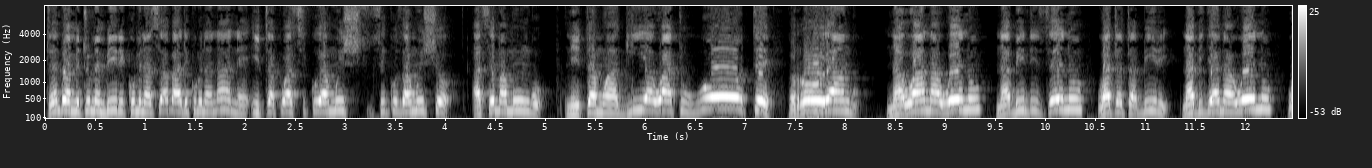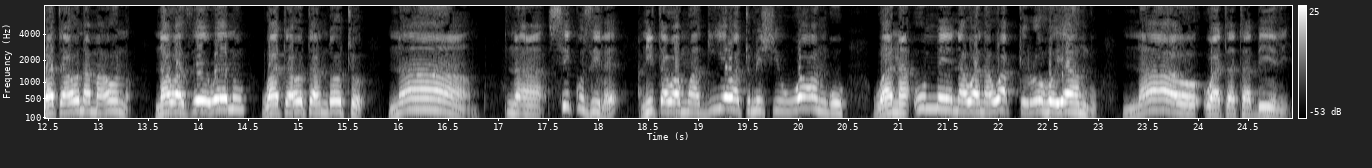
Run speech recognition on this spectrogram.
Tendo ya mitume mbili kumi na saba hadi kumi na nane itakuwa siku ya mwisho siku za mwisho asema mungu. Nitamwagia watu wote roho yangu na wana wenu na binti zenu watatabiri na vijana wenu wataona maono na wazee wenu wataota ndoto. Na na siku zile nitawamwagia watumishi wangu wanaume na wanawake roho yangu nao watatabiri.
